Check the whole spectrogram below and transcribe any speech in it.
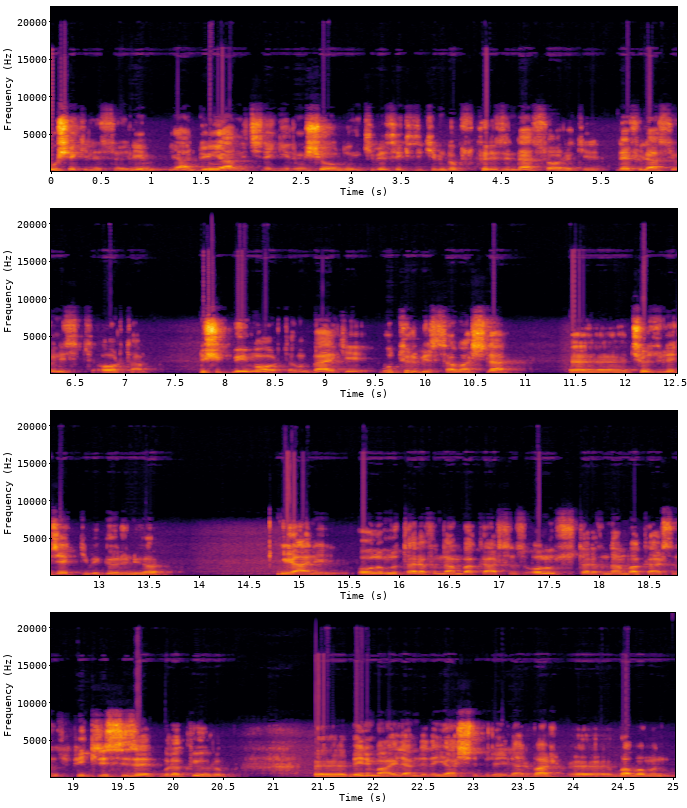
Bu şekilde söyleyeyim. Yani dünyanın içine girmiş olduğu 2008-2009 krizinden sonraki deflasyonist ortam, düşük büyüme ortamı belki bu tür bir savaşla çözülecek gibi görünüyor. Yani olumlu tarafından bakarsınız, olumsuz tarafından bakarsınız. Fikri size bırakıyorum. E, benim ailemde de yaşlı bireyler var. E, babamın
